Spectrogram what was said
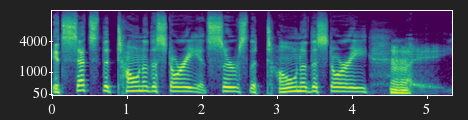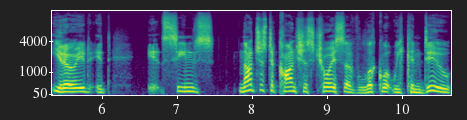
it sets the tone of the story it serves the tone of the story mhm. uh, you know it it it seems not just a conscious choice of look what we can do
